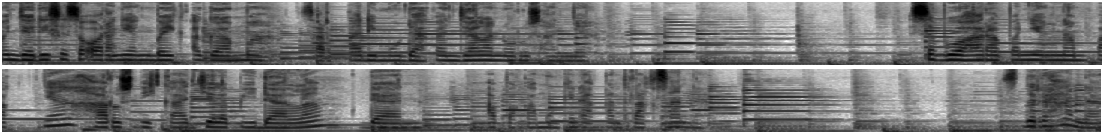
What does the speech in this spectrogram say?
menjadi seseorang yang baik agama serta dimudahkan jalan urusannya. Sebuah harapan yang nampaknya harus dikaji lebih dalam dan apakah mungkin akan terlaksana. Sederhana,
